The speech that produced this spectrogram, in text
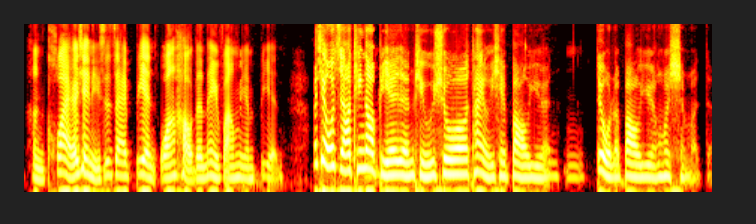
很快，而且你是在变往好的那方面变。而且我只要听到别人，比如说他有一些抱怨，嗯，对我的抱怨或什么的，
